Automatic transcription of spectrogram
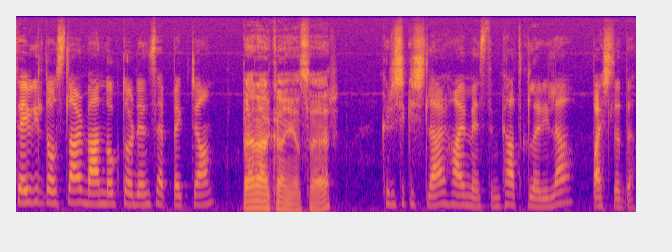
Sevgili dostlar ben Doktor Deniz Hepbekcan. Ben Hakan Yasaer. Kırışık İşler Haymes'in katkılarıyla başladı.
